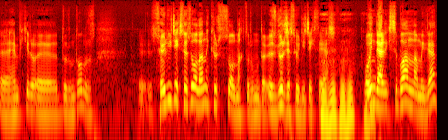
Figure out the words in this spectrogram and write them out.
e, hemfikir e, durumda oluruz. E, söyleyecek sözü olanın kürsüsü olmak durumunda. Özgürce söyleyecekse eğer. hı hı hı. Oyun dergisi bu anlamıyla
